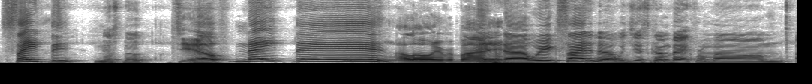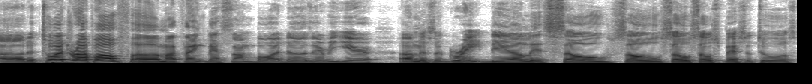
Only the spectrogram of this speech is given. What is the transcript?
safety, Mr. Jeff Nathan. Hello, everybody. And uh, we're excited. Uh, we just come back from um, uh, the toy drop off. Um, I think that's something Boyd does every year. Um, it's a great deal. It's so so so so special to us,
